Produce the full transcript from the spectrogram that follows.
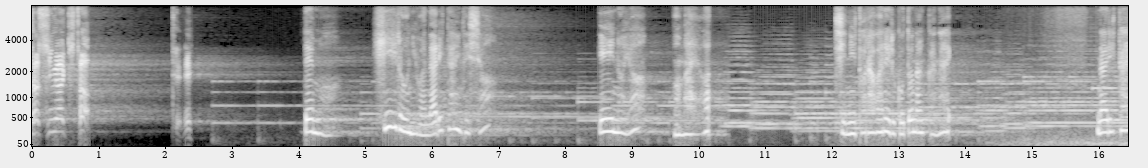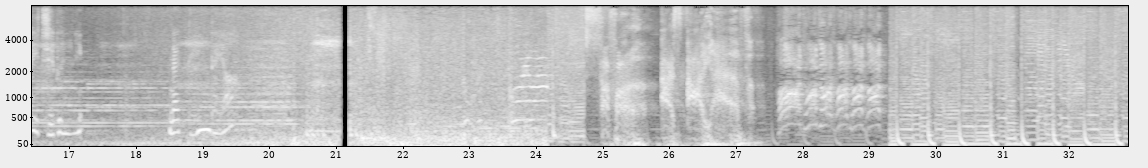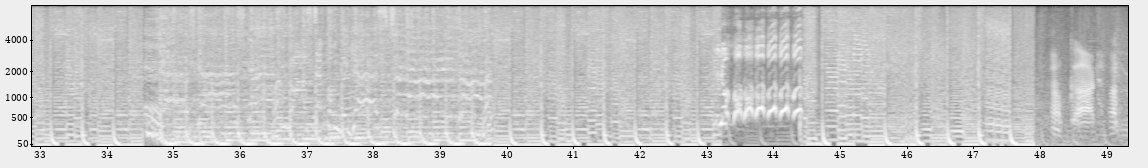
私が来た。ってね。でもヒーローにはなりたいんでしょ？いいのよお前は。血にとらわれることなんかない。なりたい自分になっていいんだよ。Suffer as I have. Hot, hot, hot, hot, hot, hot!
